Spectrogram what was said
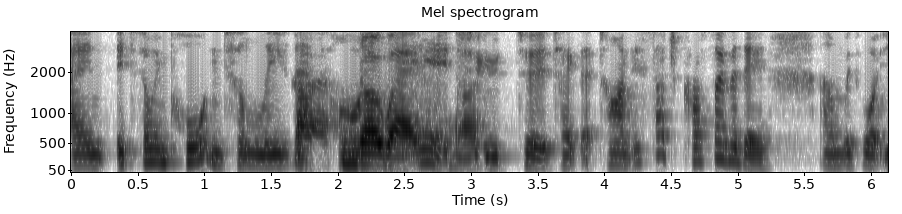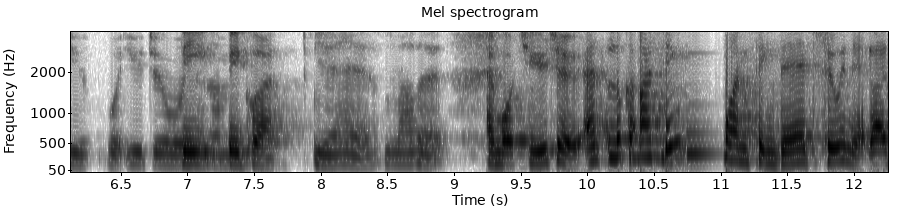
And it's so important to leave that time no way there to to take that time. There's such crossover there um, with what you what you do. big and, um, big one yeah, love it. and what you do. And look, I think one thing there too in it. I,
